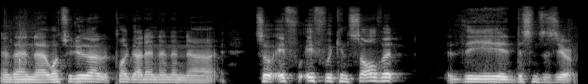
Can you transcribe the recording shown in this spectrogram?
and then uh, once we do that, we plug that in and then uh, so if if we can solve it, the distance is zero.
